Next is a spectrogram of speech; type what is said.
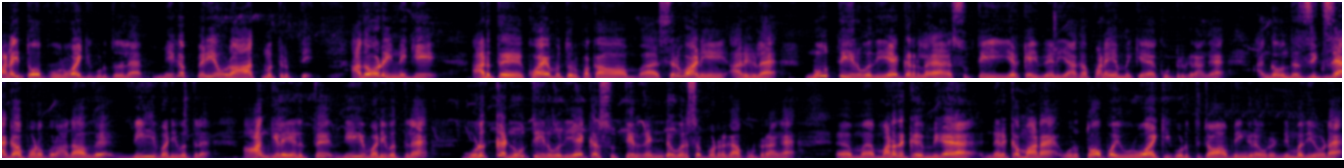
பனை தோப்பு உருவாக்கி கொடுத்ததுல மிகப்பெரிய ஒரு ஆத்ம திருப்தி. அதோடு இன்னைக்கு அடுத்து கோயம்புத்தூர் பக்கம் சிறுவாணி அருகில் நூற்றி இருபது ஏக்கரில் சுற்றி இயற்கை வேலியாக பனையமைக்க கூப்பிட்டுருக்குறாங்க. அங்கே வந்து ஜிக்ஸாகாக போட போகிறோம் அதாவது வி வடிவத்தில். ஆங்கில எழுத்து வி வடிவத்தில் முழுக்க நூற்றி இருபது ஏக்கர் சுற்றி ரெண்டு வருஷம் போடுறதுக்காக கூப்பிட்றாங்க. ம- மனதுக்கு மிக நெருக்கமான ஒரு தோப்பை உருவாக்கி கொடுத்துட்டோம் அப்படிங்கிற ஒரு நிம்மதியோட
